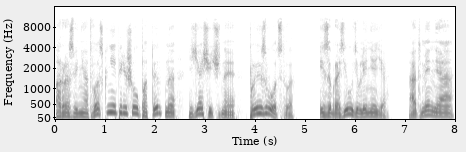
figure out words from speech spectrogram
«А разве не от вас к ней перешел патент на ящичное производство?» Изобразил удивление я. «От меня.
